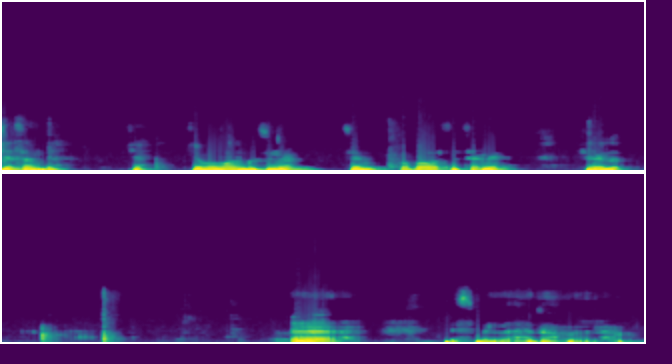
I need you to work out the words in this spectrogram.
Gel sen. Gel. Gel babanın kızını. Sen baba alsın seni. Şöyle. Bismillahirrahmanirrahim.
